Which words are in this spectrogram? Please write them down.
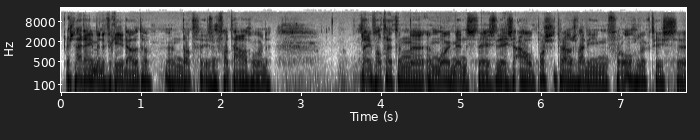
dus hij reed met een verkeerde auto. En dat is een fataal geworden. Bleef altijd een, uh, een mooi mens. Deze, deze oude Porsche trouwens, waar hij in verongelukt is... Uh,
